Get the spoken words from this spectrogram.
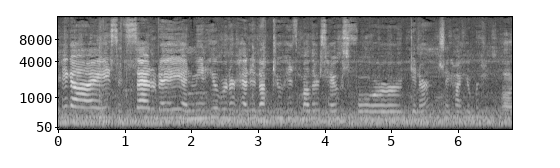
Hey guys, it's Saturday and me and Hubert are headed up to his mother's house for dinner. Say hi, Hubert. Hi.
